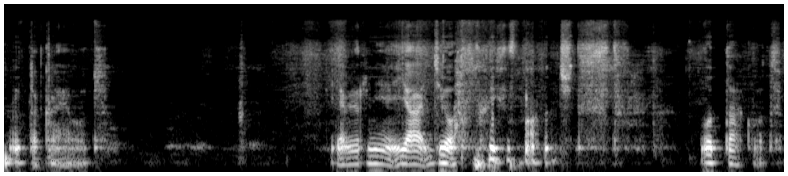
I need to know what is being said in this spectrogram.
Вот такая вот. Я вернее, я делал изнаночную. Вот так вот.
